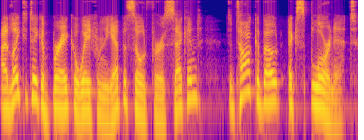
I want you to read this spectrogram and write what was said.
I'd like to take a break away from the episode for a second to talk about Xplornet.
